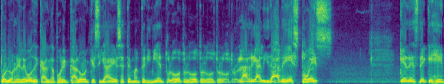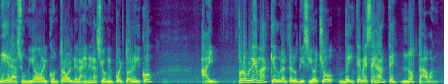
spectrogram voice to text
por los relevos de carga, por el calor, que si AES está en mantenimiento, lo otro, lo otro, lo otro, lo otro. La realidad de esto es que desde que Genera asumió el control de la generación en Puerto Rico, hay problemas que durante los 18, 20 meses antes no estaban.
